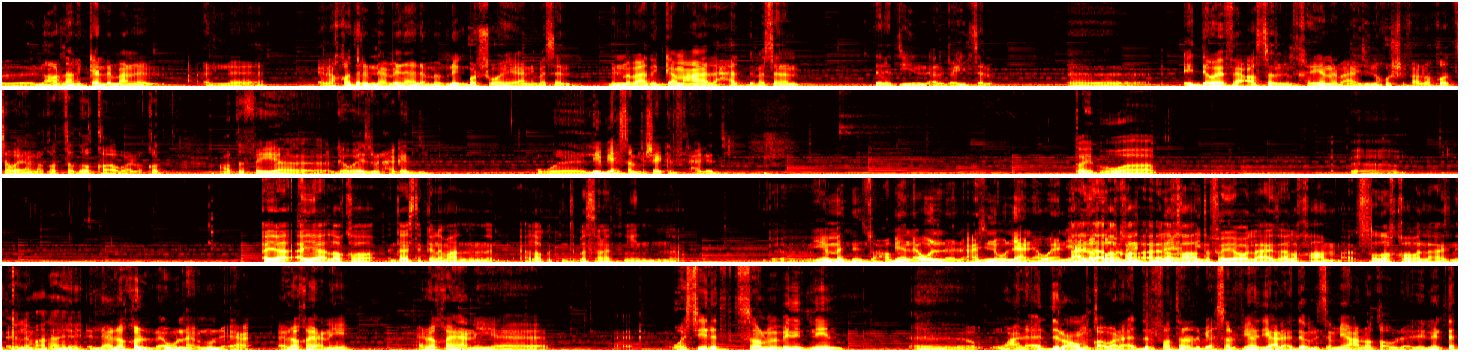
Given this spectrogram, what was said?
آه، النهارده هنتكلم عن ال- ال- العلاقات اللي بنعملها لما بنكبر شوية يعني مثلا من ما بعد الجامعة لحد مثلا تلاتين أربعين سنة. آه، إيه الدوافع أصلا اللي بتخلينا نبقى عايزين نخش في علاقات سواء علاقات صداقة أو علاقات عاطفية جواز والحاجات دي. وليه بيحصل مشاكل في الحاجات دي؟ طيب هو آه، أي أي علاقة أنت عايز تتكلم عن علاقة انت مثلا اتنين يا إما اتنين صحاب يعني الأول عايزين نقول يعني هو يعني إيه عايز ما بين علاقة؟ عاطفية ولا عايز علاقة عم صداقة ولا عايز نتكلم عن ال- اي العلاقة الأول نقول ع- علاقة يعني إيه؟ علاقة يعني آه، آه، وسيلة اتصال ما بين اتنين آه، وعلى قد العمق أو على قد الفترة اللي بيحصل فيها دي على قد ما بنسميها علاقة أو لا لأن أنت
